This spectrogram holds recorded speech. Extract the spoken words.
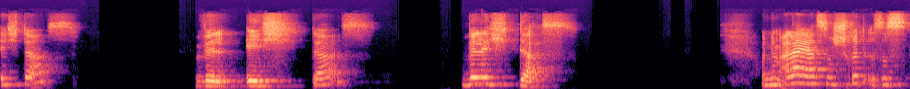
ich das? Will ich das? Will ich das? Und im allerersten Schritt ist es,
